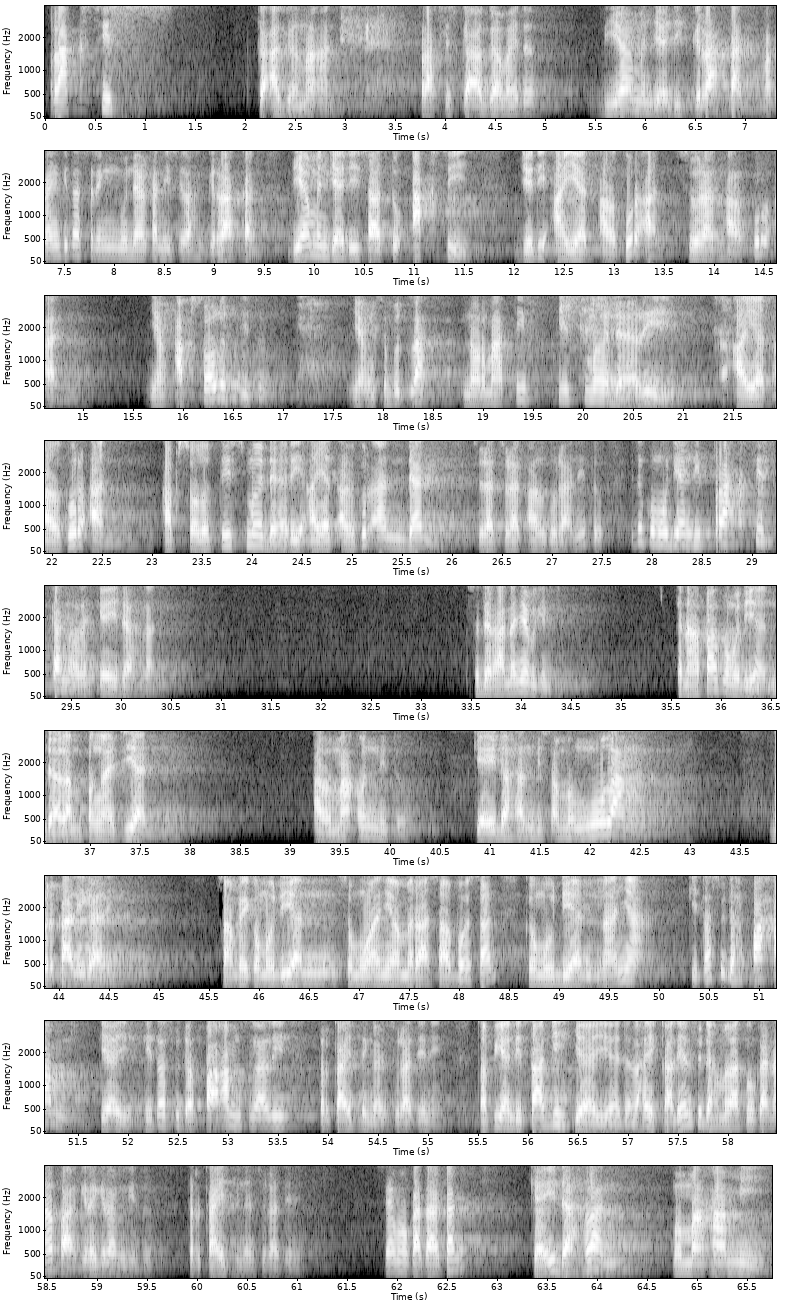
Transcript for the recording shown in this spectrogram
praksis keagamaan. Praksis keagamaan itu dia menjadi gerakan. Makanya kita sering menggunakan istilah gerakan. Dia menjadi satu aksi. Jadi ayat Al-Qur'an, surat Al-Qur'an yang absolut itu yang sebutlah normativisme dari ayat Al-Quran, absolutisme dari ayat Al-Quran dan surat-surat Al-Quran itu, itu kemudian dipraksiskan oleh Kiai Dahlan. Sederhananya begini. Kenapa kemudian dalam pengajian Al-Ma'un itu Kiai Dahlan bisa mengulang berkali-kali Sampai kemudian semuanya merasa bosan, kemudian nanya, kita sudah paham, Kiai, kita sudah paham sekali terkait dengan surat ini. Tapi yang ditagih Kiai adalah, eh kalian sudah melakukan apa? Kira-kira begitu. Terkait dengan surat ini. Saya mau katakan, Kiai Dahlan memahami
